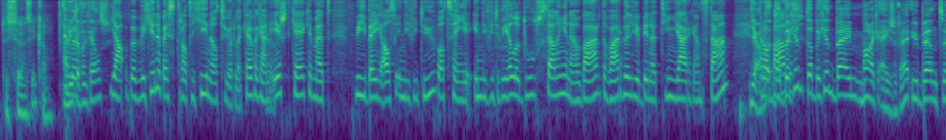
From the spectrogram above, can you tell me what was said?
Dus eh, zeker. Anita van Gels? Ja, we beginnen bij strategie natuurlijk. hè. We gaan eerst kijken met wie ben je als individu, wat zijn je individuele doelstellingen en waarden, waar wil je binnen tien jaar gaan staan. Ja, dat, basis- begint, dat begint bij Mark IJzer. Hè? U bent eh,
